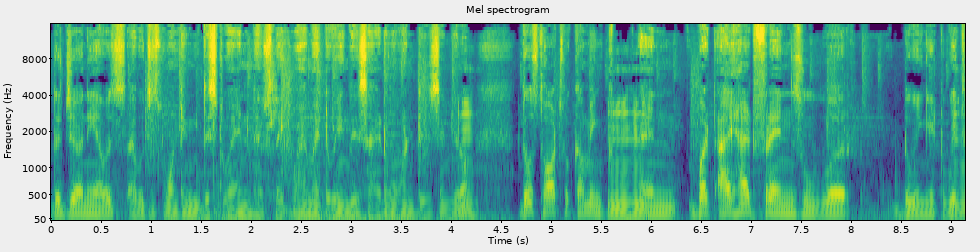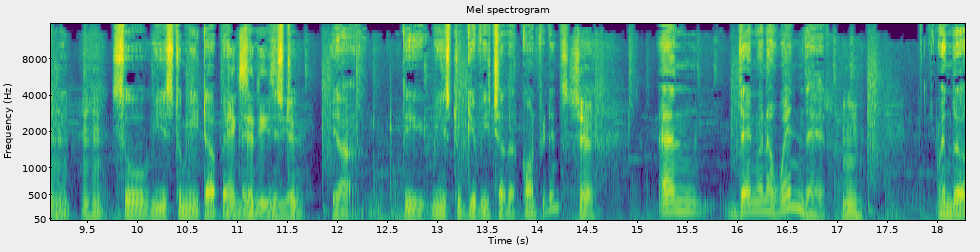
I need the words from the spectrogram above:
the journey, I was I was just wanting this to end. I was like, why am I doing this? I don't want this, and you know, Mm. those thoughts were coming. Mhm. And but I had friends who were doing it with me, Mhm, mhm. so we used to meet up and Makes then we used to yeah, the, we used to give each other confidence. Sure. And then when I went there, Hmm. when the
